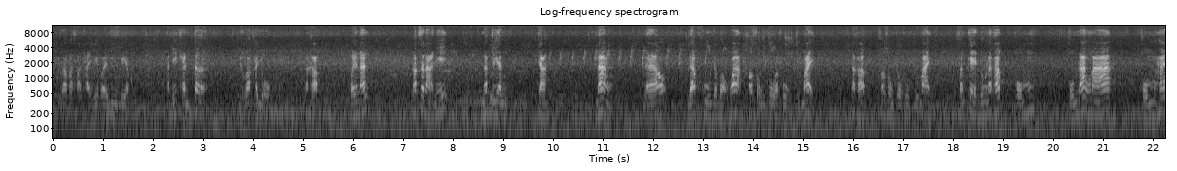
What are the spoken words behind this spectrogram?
หรือว่าภาษาไทยเรียกว่าวิ่งเรียบ อันนี้แคนเตอร์ หรือว่าขโยงนะครับ เพราะฉะนั้นลักษณะนี้นักเรียนจะนั่งแล้ว แล้วครูจะบอกว่าเขาทรงตัวถูกหรือไม่นะครับเขาทรงตัวถูกหรือไม่ สังเกตดูนะครับ ผมผมนั่งม้า ผมให้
